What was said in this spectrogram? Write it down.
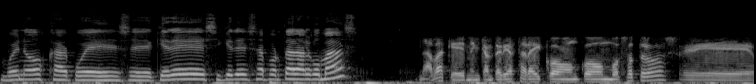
Bueno, Oscar, pues, eh, ¿quieres, si quieres aportar algo más? Nada, que me encantaría estar ahí con, con vosotros. Eh,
